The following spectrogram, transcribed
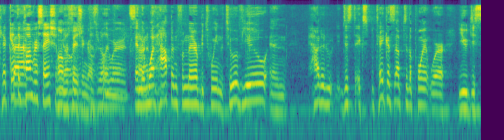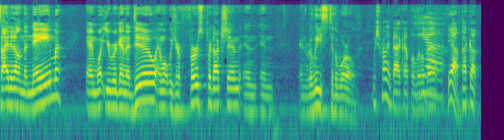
kickback. Get the conversation, going. Conversation going, going. is really where it And then what happened from there between the two of you, and how did just exp- take us up to the point where you decided on the name and what you were going to do, and what was your first production and and and release to the world? We should probably back up a little yeah. Yeah, back up.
